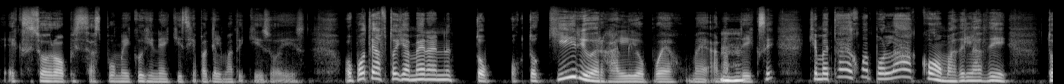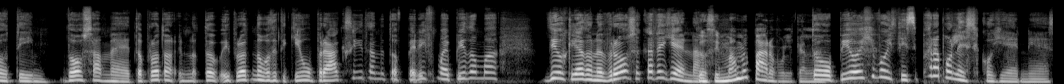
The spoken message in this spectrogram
εξισορρόπησης, ας πούμε, οικογενειακής και επαγγελματικής ζωής. Οπότε αυτό για μένα είναι το, το κύριο εργαλείο που έχουμε και μετά έχουμε πολλά ακόμα. Δηλαδή, το ότι δώσαμε. Το πρώτο, το, η πρώτη νομοθετική μου πράξη ήταν το περίφημο επίδομα 2.000 ευρώ σε κάθε γέννα. Το θυμάμαι πάρα πολύ καλά. Το οποίο έχει βοηθήσει πάρα πολλές οικογένειες.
